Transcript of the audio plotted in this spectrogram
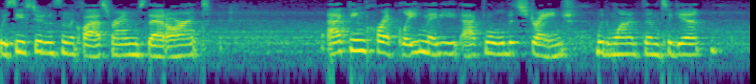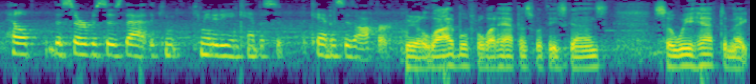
We see students in the classrooms that aren't acting correctly, maybe acting a little bit strange. We'd wanted them to get help the services that the community and campus campuses offer. We're liable for what happens with these guns, so we have to make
